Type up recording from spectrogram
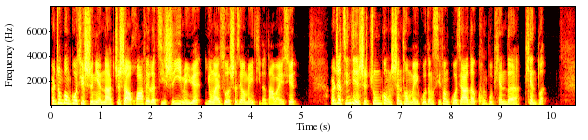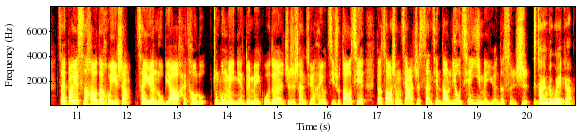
而中共过去十年呢，至少花费了几十亿美元用来做社交媒体的大外宣，而这仅仅是中共渗透美国等西方国家的恐怖片的片段。在八月四号的会议上，参议员卢比奥还透露，中共每年对美国的知识产权还有技术盗窃，要造成价值三千到六千亿美元的损失。It's time to wake up.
